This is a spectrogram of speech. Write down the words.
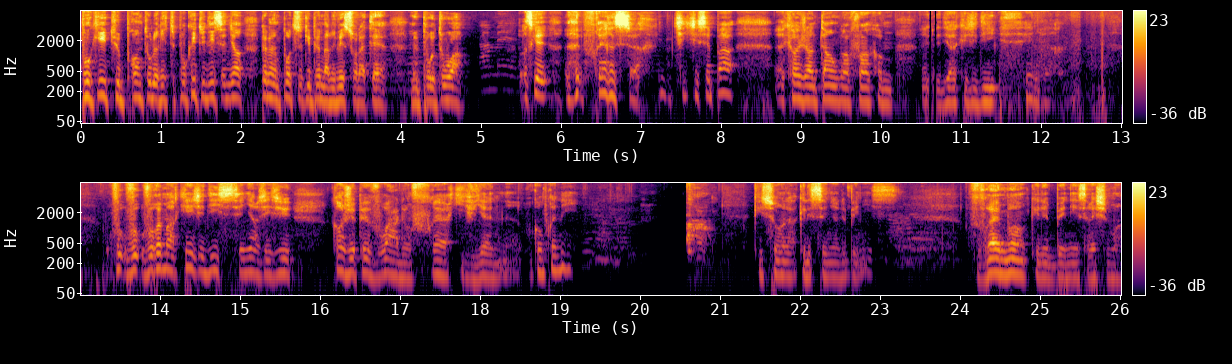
Pour qui tu prends tout le risque, pour qui tu dis, Seigneur, peu importe ce qui peut m'arriver sur la terre, mais pour toi. Parce que, frère et soeur, je ne sais pas, quand j'entends parfois comme dire que j'ai dit, Seigneur, vous, vous, vous remarquez, j'ai dit, Seigneur Jésus, quand je peux voir nos frères qui viennent, vous comprenez? Qui sont là, que le Seigneur les bénisse. Vraiment qu'il les bénisse richement.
